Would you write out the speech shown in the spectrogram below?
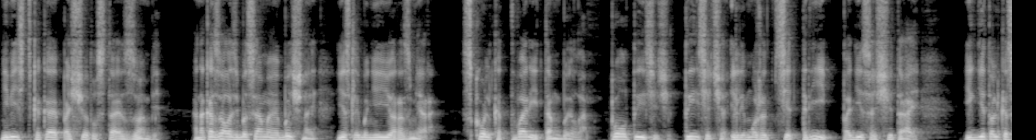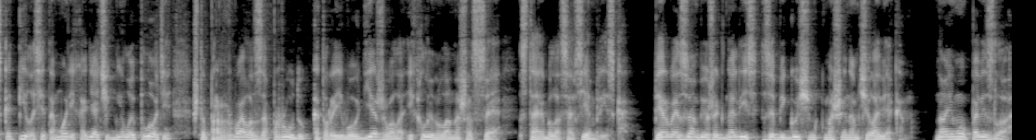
невесть какая по счету стая зомби. Она казалась бы самой обычной, если бы не ее размер. Сколько тварей там было? Полтысячи, тысяча или, может, все три, поди сосчитай. И где только скопилось это море ходячей гнилой плоти, что прорвало за пруду, которая его удерживала и хлынула на шоссе. Стая была совсем близко. Первые зомби уже гнались за бегущим к машинам человеком. Но ему повезло.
